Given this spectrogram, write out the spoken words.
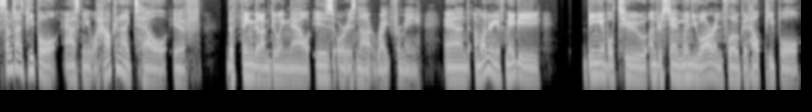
Sometimes people ask me, well, how can I tell if the thing that I'm doing now is or is not right for me. And I'm wondering if maybe being able to understand when you are in flow could help people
